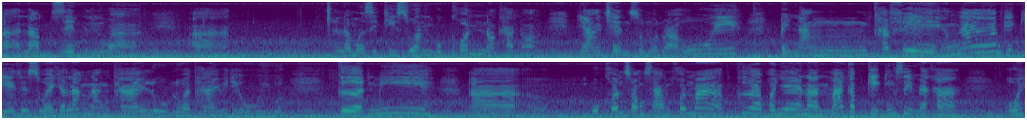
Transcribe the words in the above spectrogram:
อ่าลำเส้นหรือว่าอ่า ละเมิดสิทธิส่วนบุคคลเนาะค่ะเนาะอย่างเช่นสมมุติว่าอุ้ยไปนั่งคาเฟ่งามๆเก๋ๆสวยๆกำลังนั่งถ่ายรูปหรือว่าถ่ายวิดีโออยู่เกิดมีบุคคลสองสามคนมาเพื่อพ่อแย่นั่นมากับกิ๊กสิแม่ค่ะโอ้ย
